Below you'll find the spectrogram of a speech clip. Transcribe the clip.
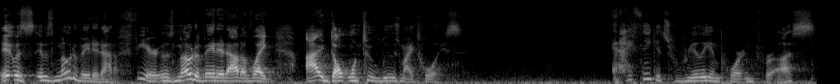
It was, it was motivated out of fear. It was motivated out of like, I don't want to lose my toys. And I think it's really important for us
